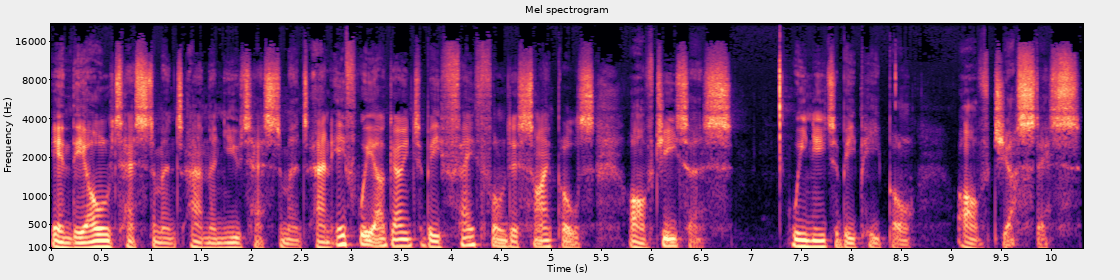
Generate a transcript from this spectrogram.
in the Old Testament and the New Testament. And if we are going to be faithful disciples of Jesus, we need to be people of justice.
